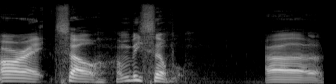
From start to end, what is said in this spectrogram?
All right, so I'm gonna be simple. Uh,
